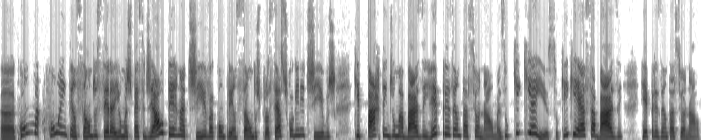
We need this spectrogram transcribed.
uh, com, uma... com a intenção de ser aí uma espécie de alternativa à compreensão dos processos cognitivos que partem de uma base representacional. Mas o que, que é isso? O que, que é essa base representacional?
